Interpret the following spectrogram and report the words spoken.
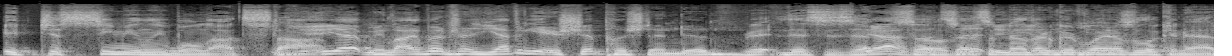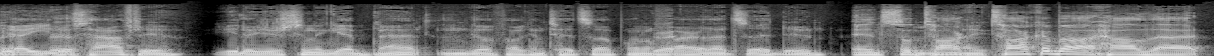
it just seemingly will not stop. Yeah, I mean, like, you have to get your shit pushed in, dude. This is it. Yeah, so that's, it. Another you- good you way just- of looking at it. Yeah, you just have to. You know, you're just gonna get bent and go fucking tits up on a fire. That's it, dude. And so talk like- talk about how that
